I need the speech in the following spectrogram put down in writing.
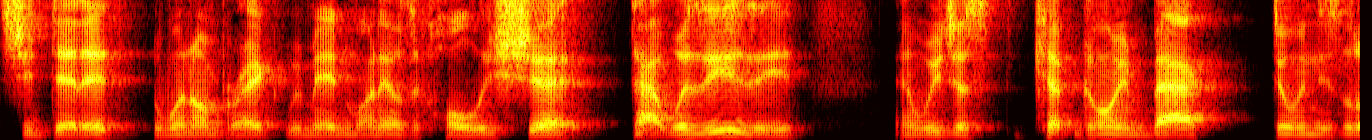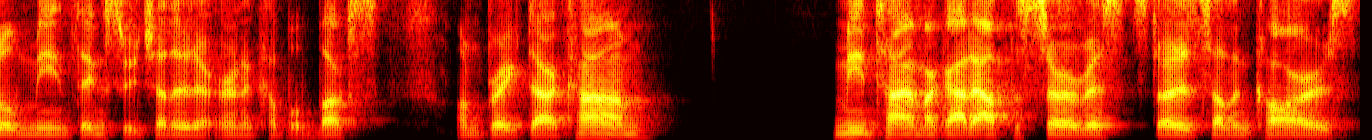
She did it. It went on break. We made money. I was like, holy shit, that was easy. And we just kept going back, doing these little mean things to each other to earn a couple bucks on break.com. Meantime, I got out the service, started selling cars,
